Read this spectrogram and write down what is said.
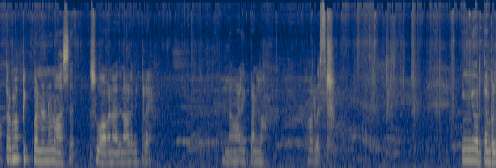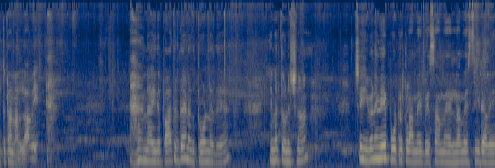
அப்புறமா பிக் பண்ணணும்னு ஆசை. ஸோ அவனை அதனால் விட்டுறேன். நாளைக்கு பண்ணலாம். ஹார்வெஸ்ட் இங்கே ஒருத்தன் பழுத்துட்டான் நல்லாவே. நான் இதை பார்த்துட்டு தான் எனக்கு தோணுது. என்ன தோணுச்சுன்னா சரி இவனவே போட்டிருக்கலாமே பேசாமல் எல்லாமே சீடாகவே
